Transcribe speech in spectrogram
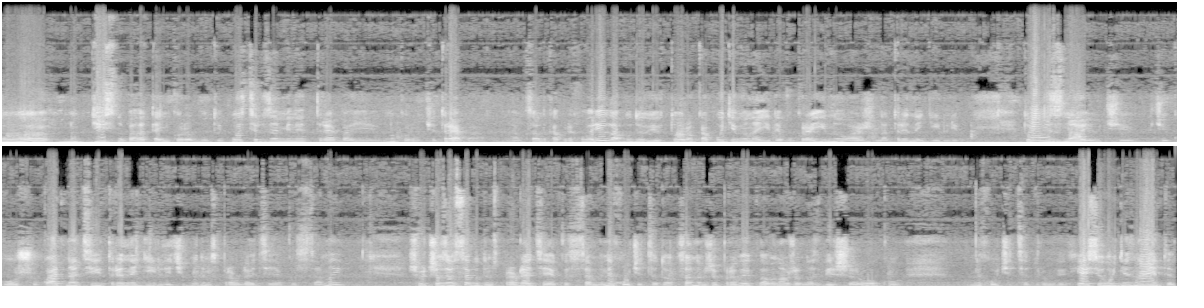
Бо ну, дійсно багатенько роботи. Постіль замінити треба, і, ну коротше, треба. Оксанка прихворіла, буде вівторок, а потім вона їде в Україну аж на три неділі. То я не знаю, чи, чи когось шукати на ці три неділі, чи будемо справлятися якось самі. Швидше за все будемо справлятися якось самі. Не хочеться. До Оксани вже привикла, вона вже в нас більше року. Не хочеться других. Я сьогодні, знаєте,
